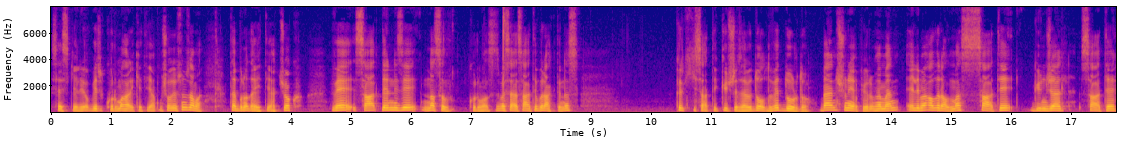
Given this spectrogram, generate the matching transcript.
ses geliyor. Bir kurma hareketi yapmış oluyorsunuz ama tabi buna da ihtiyaç yok. Ve saatlerinizi nasıl kurmalısınız? Mesela saati bıraktınız. 42 saatlik güç rezervi doldu ve durdu. Ben şunu yapıyorum. Hemen elime alır almaz saati güncel saate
